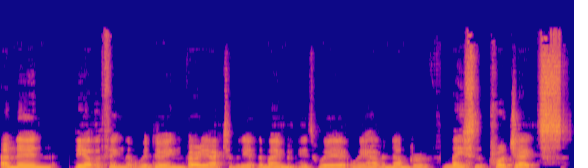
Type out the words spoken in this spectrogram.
And then the other thing that we're doing very actively at the moment is we we have a number of nascent projects,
